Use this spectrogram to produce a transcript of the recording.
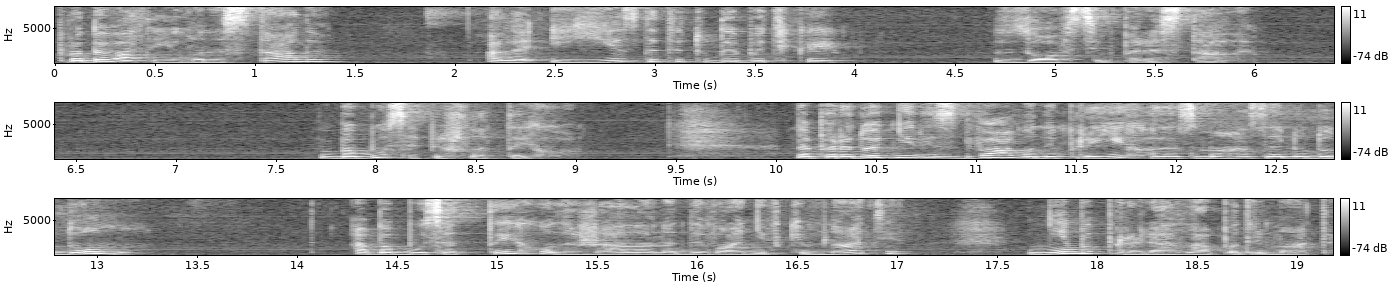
Продавати його не стали, але і їздити туди батьки зовсім перестали. Бабуся пішла тихо. Напередодні Різдва вони приїхали з магазину додому, а бабуся тихо лежала на дивані в кімнаті, ніби прилягла подрімати.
